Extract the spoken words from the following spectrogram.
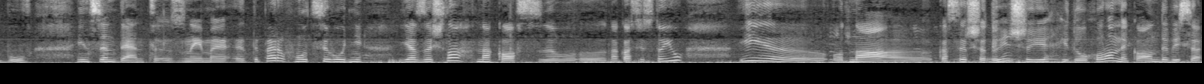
був інцидент з ними. Е, Тепер, от сьогодні, я зайшла на касу, е, на касі стою, і е, одна касирша до іншої і до охоронника, он дивися,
